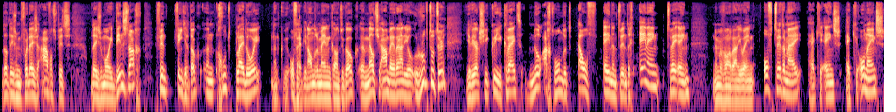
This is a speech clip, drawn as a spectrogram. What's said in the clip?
Dat is hem voor deze avondspits deze mooie dinsdag. Vind, vind je dat ook een goed pleidooi? Of heb je een andere mening, kan natuurlijk ook. Uh, meld je aan bij Radio Roeptoeter. Je reactie kun je kwijt op 0800 1121 1121. Nummer van Radio 1. Of twitter mij, hek je eens, hek je oneens.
